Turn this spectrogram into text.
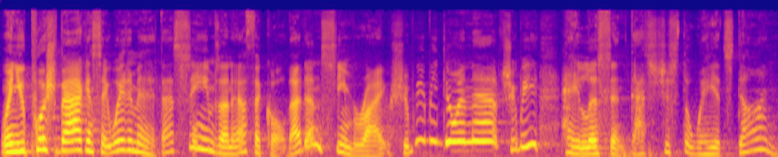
When you push back and say, wait a minute, that seems unethical. That doesn't seem right. Should we be doing that? Should we? Hey, listen, that's just the way it's done.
